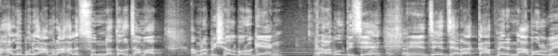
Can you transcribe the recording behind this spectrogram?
আহালে বলে আমরা আহালে সুন্নাতল জামাত আমরা বিশাল বড় গ্যাং। তারা বলতিছে আচ্ছা। যে যারা কাফের না বলবে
